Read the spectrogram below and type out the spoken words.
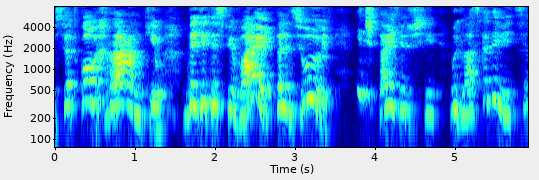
святкових ранків, де діти співають, танцюють і читають вірші. Будь ласка, дивіться.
